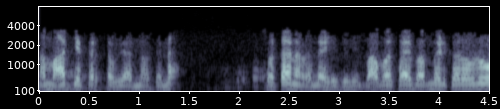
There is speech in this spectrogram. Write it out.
ನಮ್ಮ ಆದ್ಯ ಕರ್ತವ್ಯ ಅನ್ನೋದನ್ನ ಸ್ವತಃ ನಾವೆಲ್ಲ ಹೇಳಿದ್ದೀವಿ. ಬಾಬಾ ಸಾಹೇಬ್ ಅಂಬೇಡ್ಕರ್ ಅವರು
